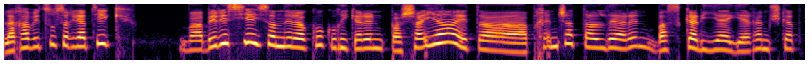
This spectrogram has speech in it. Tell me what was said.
Lagabetzu zergatik, ba, berezia izan delako korrikaren pasaia eta prentsa taldearen bazkaria egeran miskat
